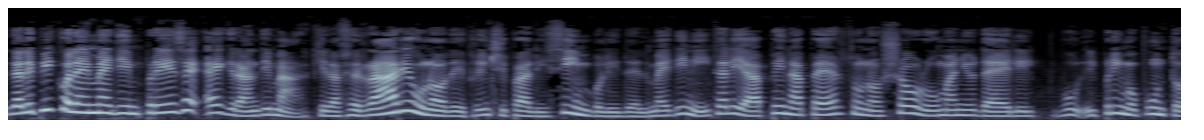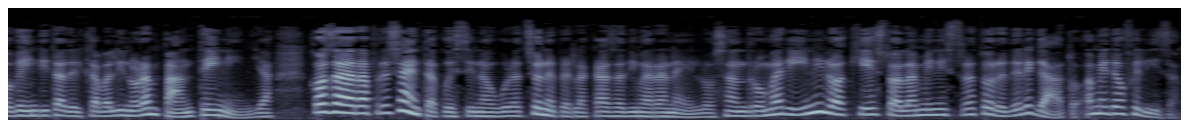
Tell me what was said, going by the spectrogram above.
Dalle piccole e medie imprese ai grandi marchi. La Ferrari, uno dei principali simboli del Made in Italy, ha appena aperto uno showroom a New Delhi, il primo punto vendita del cavallino rampante in India. Cosa rappresenta questa inaugurazione per la casa di Maranello? Sandro Marini lo ha chiesto all'amministratore delegato Amedeo Felisa.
